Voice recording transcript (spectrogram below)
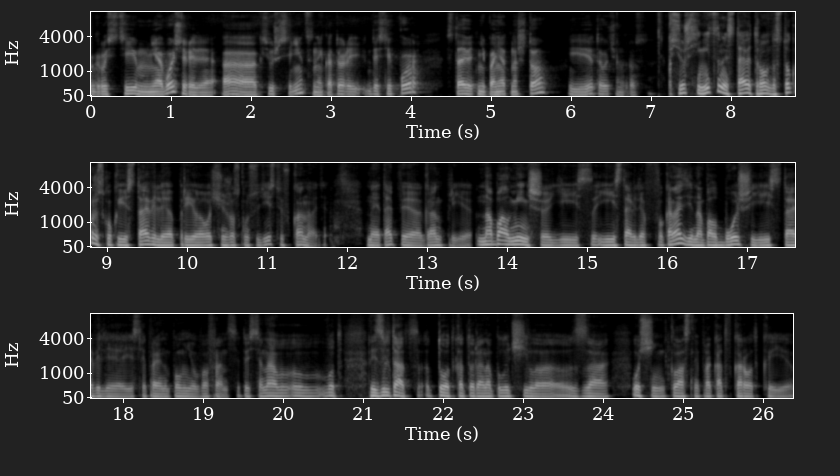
погрустим не об очереди, а Ксюше Синицыной, который до сих пор ставит непонятно что, И это очень грустно. Ксюша Синицыной ставят ровно столько же, сколько ей ставили при очень жестком судействе в Канаде на этапе Гран-при. На балл меньше ей, ей ставили в Канаде, на балл больше ей ставили, если я правильно помню, во Франции. То есть она, вот результат тот, который она получила за очень классный прокат в короткой Э,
